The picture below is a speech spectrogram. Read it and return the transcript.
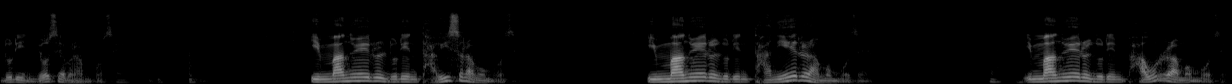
누린 요셉을 한번 보세요. 임마누엘을 누린 다윗을 한번 보세요. 임마누엘을 누린 다니엘을 한번 보세요. 임마누엘을 누린 바울을 한번 보세요.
